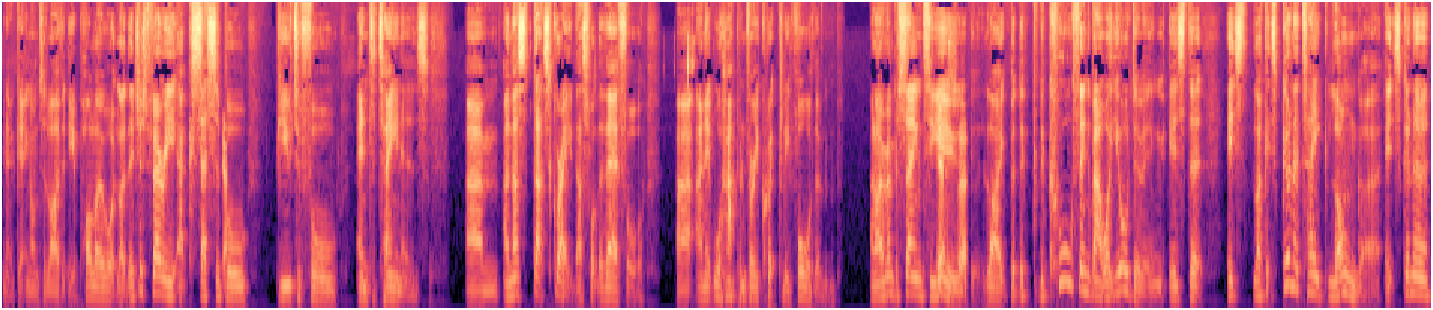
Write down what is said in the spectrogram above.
you know, getting onto live at the Apollo or like they're just very accessible, beautiful entertainers. Um, and that's that's great. That's what they're there for, uh, and it will happen very quickly for them. And I remember saying to you, sir. like, but the the cool thing about what you're doing is that it's like it's gonna take longer. It's gonna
